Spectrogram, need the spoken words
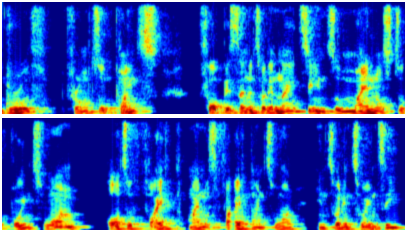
growth from 2.4% in 2019 to minus 2.1 or to 5 minus 5.1 in 2020.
